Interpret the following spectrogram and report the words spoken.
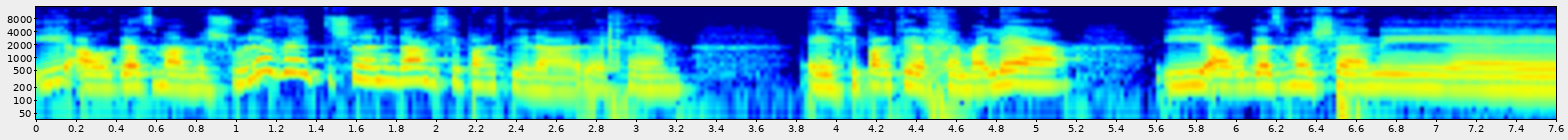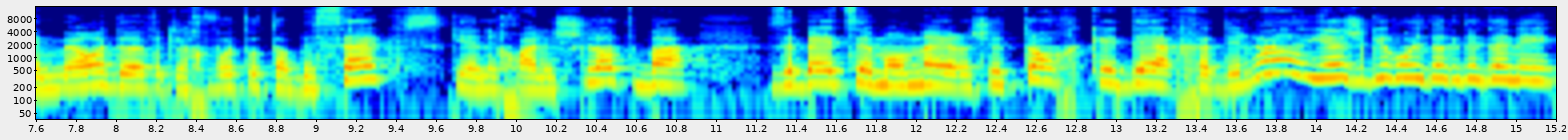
היא האורגזמה המשולבת, שאני גם סיפרתי לה לכם, אה, סיפרתי לכם עליה. היא האורגזמה שאני אה, מאוד אוהבת לחוות אותה בסקס, כי אני יכולה לשלוט בה. זה בעצם אומר שתוך כדי החדירה יש גירוי דגדגני.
